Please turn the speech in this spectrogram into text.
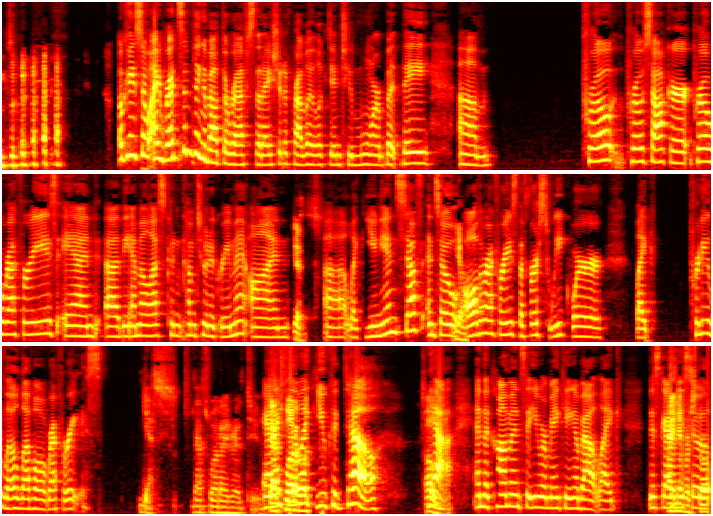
okay, so I read something about the refs that I should have probably looked into more, but they um pro pro soccer pro referees and uh, the MLS couldn't come to an agreement on yes uh, like union stuff, and so yeah. all the referees the first week were like pretty low level referees. Yes, that's what I read too. And that's I feel like you could tell. Oh. Yeah, and the comments that you were making about like this guy used to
